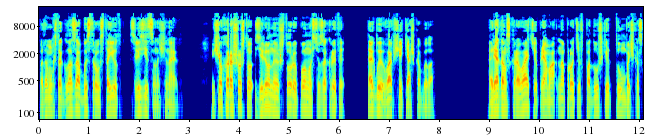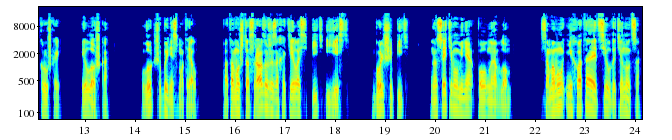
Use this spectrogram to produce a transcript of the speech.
потому что глаза быстро устают, слезиться начинают. Еще хорошо, что зеленые шторы полностью закрыты, так бы вообще тяжко было. Рядом с кроватью, прямо напротив подушки, тумбочка с кружкой. И ложка. Лучше бы не смотрел. Потому что сразу же захотелось пить и есть. Больше пить. Но с этим у меня полный облом. Самому не хватает сил дотянуться.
